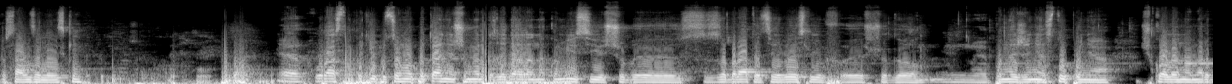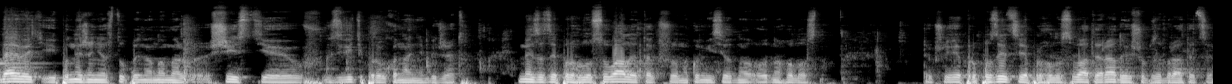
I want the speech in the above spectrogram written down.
Руслан Зелінський. Я власне хотів по цьому питанню, що ми розглядали на комісії, щоб е, забрати цей вислів е, щодо е, пониження ступеня школи номер 9 і пониження ступеня номер 6 е, в звіті про виконання бюджету. Ми за це проголосували, так що на комісії одноголосно. Так що є пропозиція проголосувати радою, щоб забрати це.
